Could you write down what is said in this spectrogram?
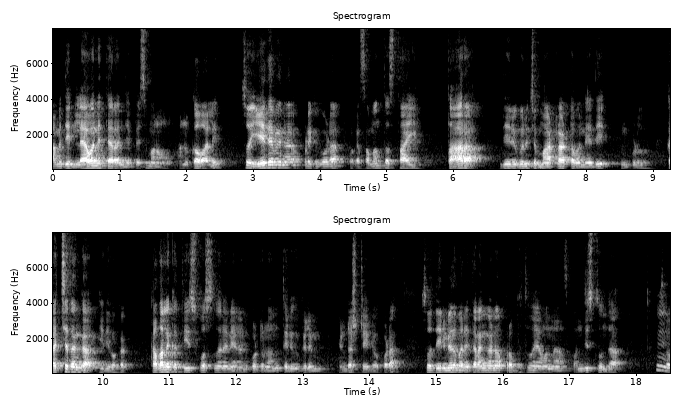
ఆమె దీన్ని లేవనెత్తారని చెప్పేసి మనం అనుకోవాలి. సో ఏదేమైనప్పటికీ కూడా ఒక సమంత స్థాయి తార దీని గురించి మాట్లాడటం అనేది ఇప్పుడు ఖచ్చితంగా ఇది ఒక కదలిక తీసుకొస్తుందని నేను అనుకుంటున్నాను తెలుగు ఫిలిం ఇండస్ట్రీలో కూడా. సో దీని మీద మరి తెలంగాణ ప్రభుత్వం ఏమన్నా స్పందిస్తుందా? సో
